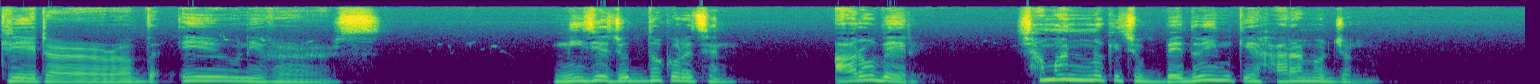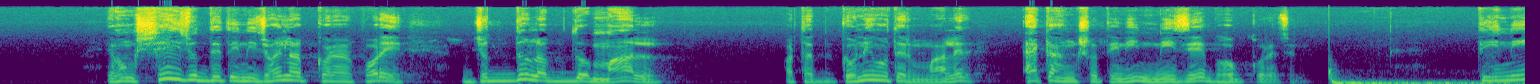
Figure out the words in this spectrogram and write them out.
creator of the universe নিজে যুদ্ধ করেছেন আরবের সামান্য কিছু বেদুইনকে হারানোর জন্য। এবং সেই যুদ্ধে তিনি জয়লাভ করার পরে যুদ্ধলব্ধ মাল, অর্থাৎ গণিমতের মালের একাংশ তিনি নিজে ভোগ করেছেন। তিনি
